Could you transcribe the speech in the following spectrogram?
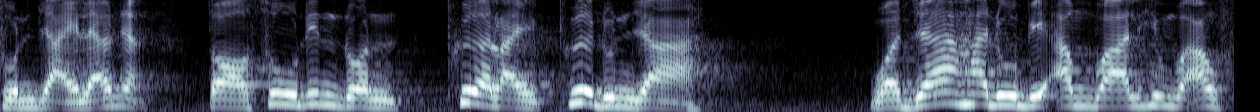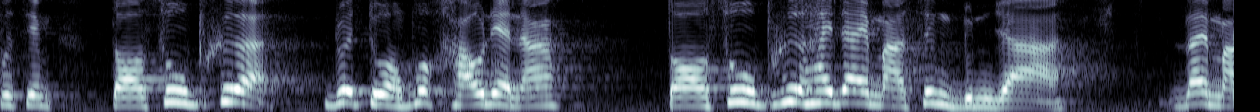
ส่วนใหญ่แล้วเนี่ยต่อสู้ดิ้นรนเพื่ออะไรเพื่อดุนยาวะจาฮาดูบิอัมวาลิฮิมวะอัลฟุซิมต่อสู้เพื่อด้วยตัวของพวกเขาเนี่ยนะ ต่อสู้เพื่อให้ได้มาซึ่งดุนยาได้มา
